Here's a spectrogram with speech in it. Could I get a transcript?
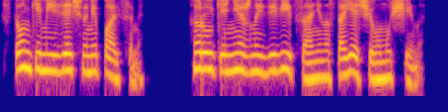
с тонкими изящными пальцами. Руки нежной девицы, а не настоящего мужчины.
